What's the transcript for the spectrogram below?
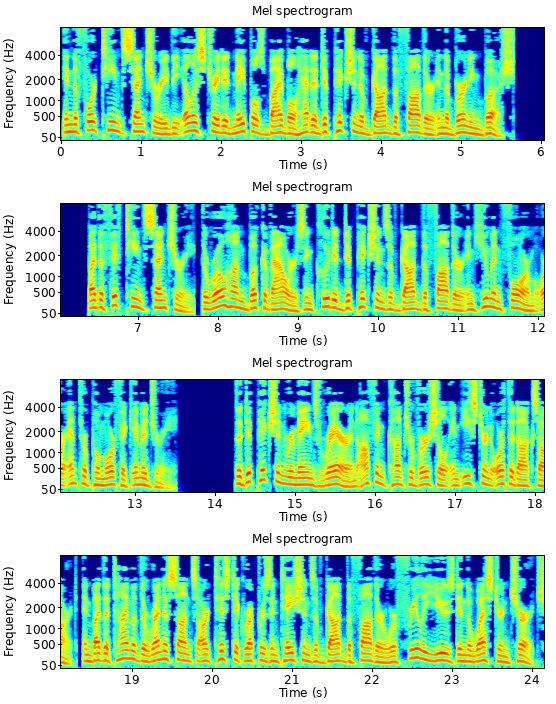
In the 14th century the illustrated Naples Bible had a depiction of God the Father in the burning bush. By the 15th century, the Rohan Book of Hours included depictions of God the Father in human form or anthropomorphic imagery. The depiction remains rare and often controversial in Eastern Orthodox art, and by the time of the Renaissance artistic representations of God the Father were freely used in the Western Church.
